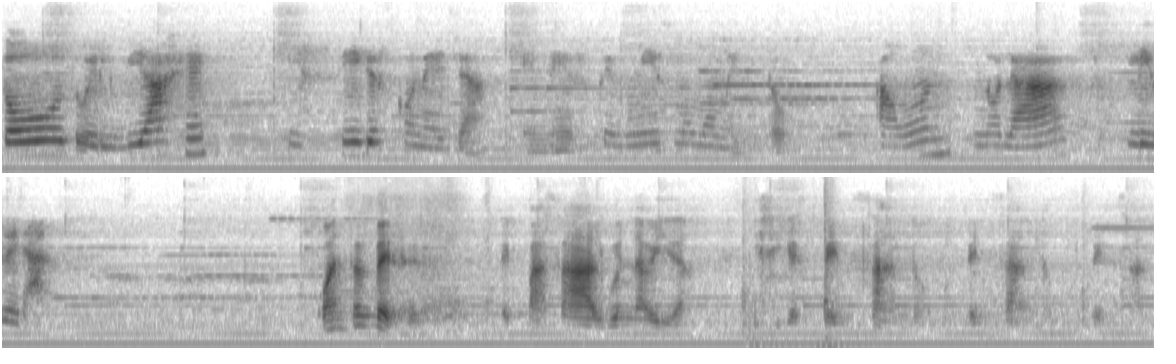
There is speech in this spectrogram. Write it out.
todo el viaje y sigues con ella en este mismo momento. Aún no la has liberado. ¿Cuántas veces te pasa algo en la vida y sigues pensando, pensando, pensando?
